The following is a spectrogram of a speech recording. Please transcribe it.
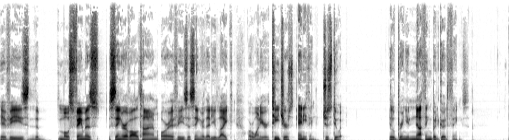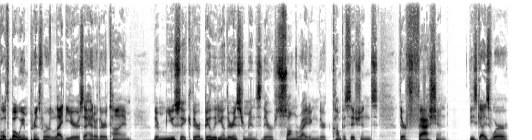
if he's the most famous singer of all time, or if he's a singer that you like or one of your teachers, anything. Just do it. It'll bring you nothing but good things. Both Bowie and Prince were light years ahead of their time. Their music, their ability on their instruments, their songwriting, their compositions, their fashion. These guys were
